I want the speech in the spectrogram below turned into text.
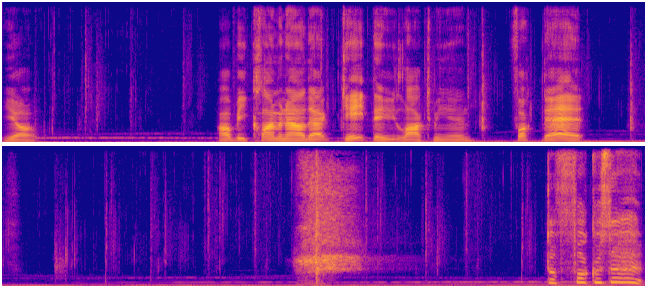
Yo. I'll be climbing out of that gate they locked me in. Fuck that. The fuck was that?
